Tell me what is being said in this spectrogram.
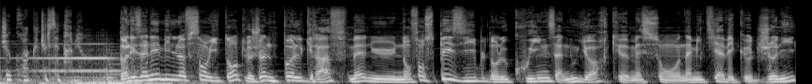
Je crois que tu le sais très bien. Dans les années 1980, le jeune Paul Graff mène une enfance paisible dans le Queens à New York, mais son amitié avec Johnny,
